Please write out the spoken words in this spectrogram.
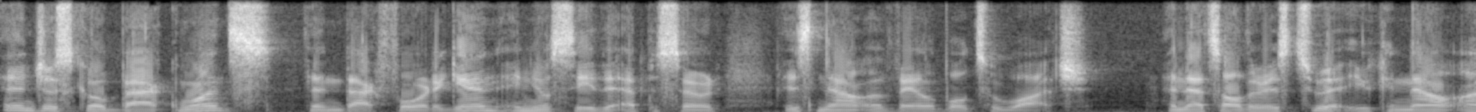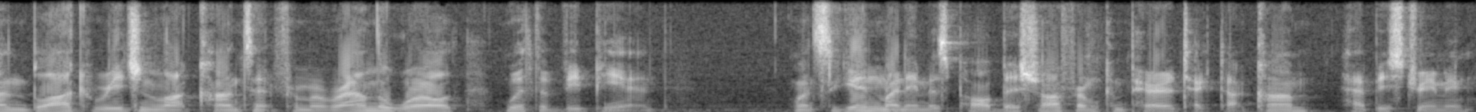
and just go back once, then back forward again, and you'll see the episode is now available to watch. And that's all there is to it. You can now unblock region lock content from around the world with a VPN. Once again, my name is Paul Bischoff from Comparitech.com. Happy streaming.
